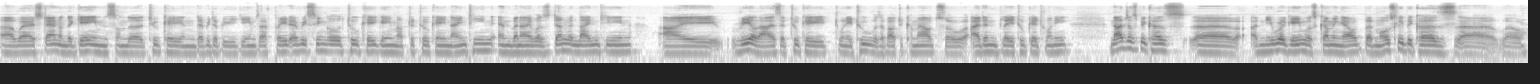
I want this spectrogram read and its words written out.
uh, where I stand on the games on the 2K and WWE games. I've played every single 2K game up to 2K19, and when I was done with 19, I realized that 2K22 was about to come out, so I didn't play 2K20. Not just because uh, a newer game was coming out, but mostly because, uh, well,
